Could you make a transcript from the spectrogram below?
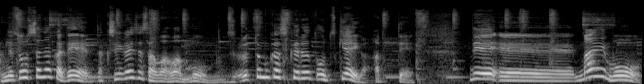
でそうした中でタクシー会社さんはまあもうずっと昔からお付き合いがあってで、えー前も、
